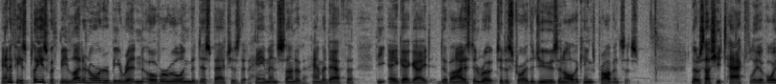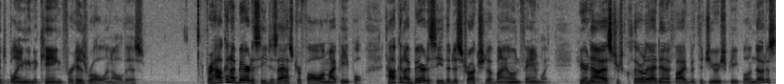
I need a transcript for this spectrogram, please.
And if he is pleased with me, let an order be written overruling the dispatches that Haman, son of Hammedatha, the Agagite, devised and wrote to destroy the Jews in all the king's provinces. Notice how she tactfully avoids blaming the king for his role in all this. For how can I bear to see disaster fall on my people? How can I bear to see the destruction of my own family? Here now, Esther's clearly identified with the Jewish people. And notice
